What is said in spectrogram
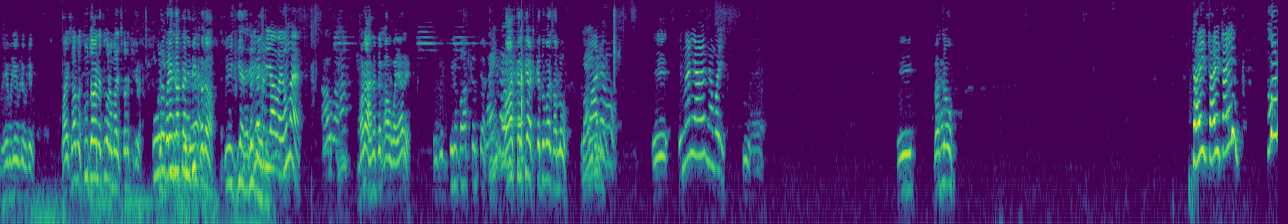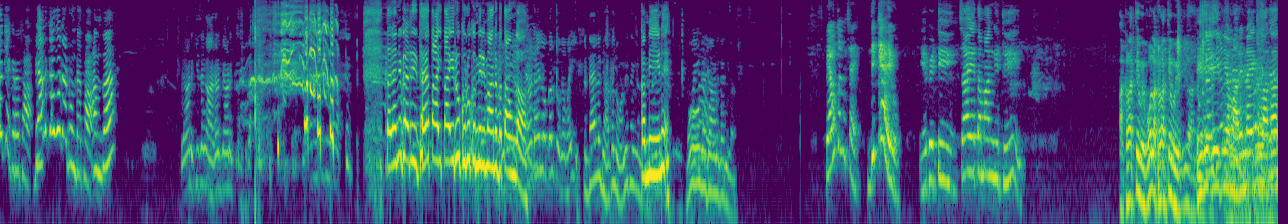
भाई साहब तू जाना तू और हमारे छोरा की करे। ऊपर जाता नहीं दिखेगा ये दिया धरे ये बढ़िया भाई हूँ मैं। आऊँगा ना मड़ा हाथ दिखा होगा यार। फिर बात करके बात करके हटके तो हलो। हमारे ए ये मैं नहीं आ रहा था भाई? ए बस जाओ। टाई टाई टाई तू अड़ क्या करे था? बयान कैसे का ढूंढा था? अंबा बयान की संग आकर बयान कर तनु कर रही थे। ताई ताई रुक रुक मेरी माँ ने बताऊँगा। डायलॉग गलत होगा भाई? तो डायलॉग यहाँ तो लो नहीं कमीन वो हो गया जानकारी का। प्याऊ तो नहीं दिखा है ये? बेटी चाय तो मांगी थी। अखड़ाते हुए बोल अखड़ाते हुए। हमारे नए कलाकार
